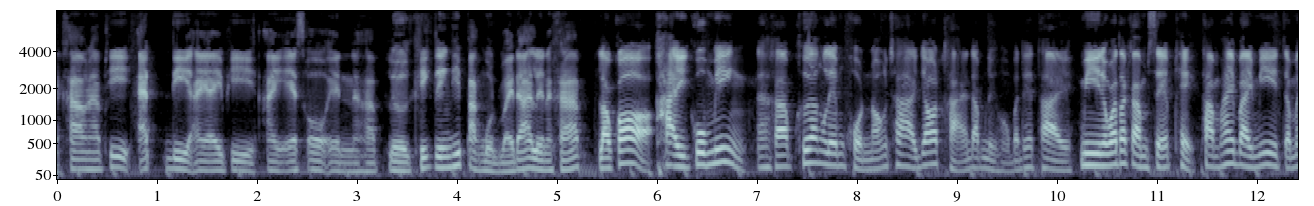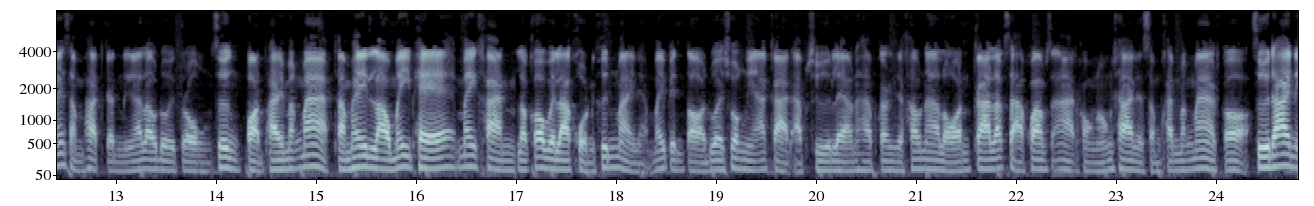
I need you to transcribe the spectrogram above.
Account นะครับที่ @diipison นะครับหรือคลิกลิงก์ที่ปักหมุดไว้ได้เลยนะครับแล้วก็ไข่กูมิ่งนะครับเครื่องเล็มขนน้องชายยอดขายอันดับหนึ่งของประเทศไทย มีนวัตกรรมเซฟเทคทำให้ใบมีดจะไม่สัมผัสกับเนื้อเราโดยตรง ซึ่งปลอดภัยมากๆทำให้เราไม่แพ้ไม่คันแล้วก็เวลาขนขึ้นใหม่เนี่ยไม่เป็นต่อด้วยช่วงนี้อากาศอับชื้นแล้วนะครับกำลังจะเข้าหน้าร้อน การรักษาความสะอาดของน้องชายเนี่ยสำคัญมากๆ ก็ซื้อได้ใน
